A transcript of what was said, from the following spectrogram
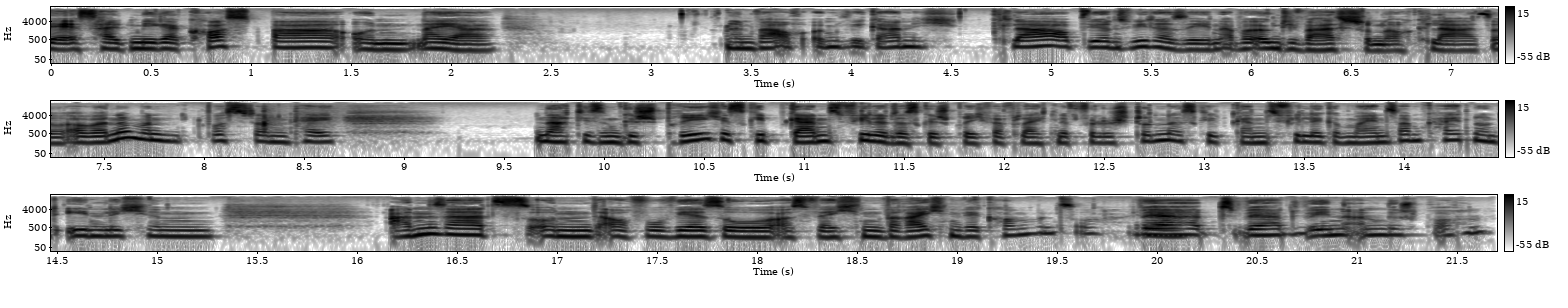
der ist halt mega kostbar und naja, dann war auch irgendwie gar nicht klar, ob wir uns wiedersehen. Aber irgendwie war es schon auch klar. So. Aber ne, man wusste dann, hey, nach diesem Gespräch, es gibt ganz viele, das Gespräch war vielleicht eine Viertelstunde, es gibt ganz viele Gemeinsamkeiten und ähnlichen Ansatz und auch, wo wir so, aus welchen Bereichen wir kommen und so. Wer, ja. hat, wer hat wen angesprochen?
